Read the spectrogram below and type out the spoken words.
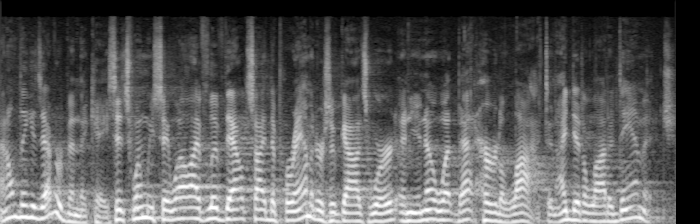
I don't think it's ever been the case. It's when we say, well, I've lived outside the parameters of God's word, and you know what? That hurt a lot, and I did a lot of damage.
